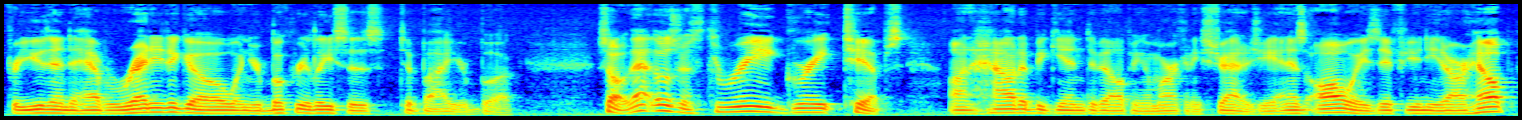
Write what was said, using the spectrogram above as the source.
for you then to have ready to go when your book releases to buy your book. So that those are three great tips on how to begin developing a marketing strategy. And as always, if you need our help,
